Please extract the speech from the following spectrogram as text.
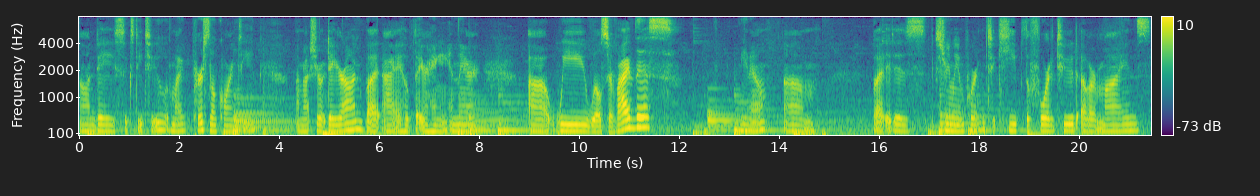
on day 62 of my personal quarantine. I'm not sure what day you're on, but I hope that you're hanging in there. Uh, we will survive this, you know. Um, but it is extremely important to keep the fortitude of our minds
